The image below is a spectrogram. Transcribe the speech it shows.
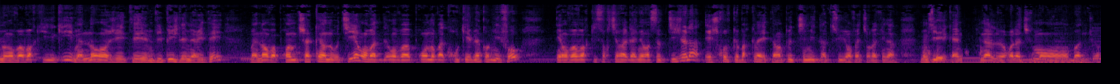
mais on va voir qui est qui. Maintenant, j'ai été MVP, je l'ai mérité. Maintenant, on va prendre chacun nos tirs, on va on va prendre, on va croquer bien comme il faut, et on va voir qui sortira gagnant à ce petit jeu-là. Et je trouve que Barclay était un peu timide là-dessus en fait sur la finale, même s'il Et- fait quand même une finale relativement bonne, tu vois.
